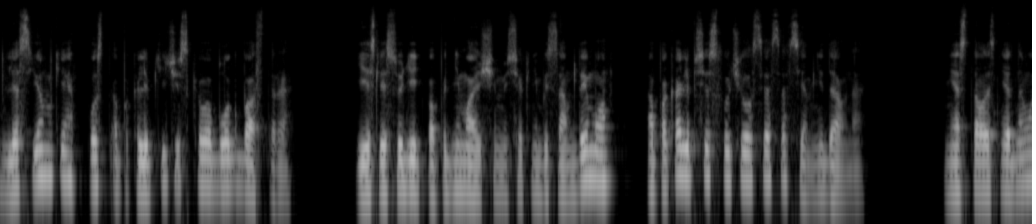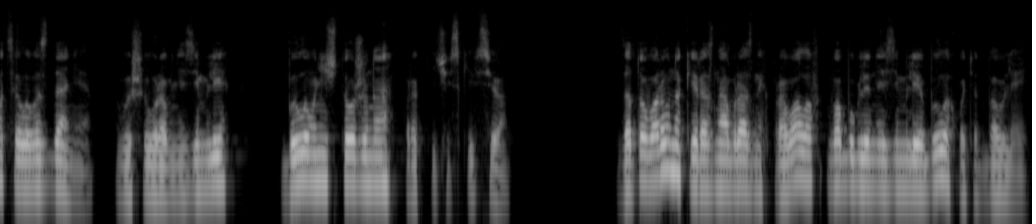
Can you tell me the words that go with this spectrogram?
для съемки постапокалиптического блокбастера. Если судить по поднимающемуся к небесам дыму, апокалипсис случился совсем недавно. Не осталось ни одного целого здания, выше уровня земли было уничтожено практически все. Зато воронок и разнообразных провалов в обугленной земле было хоть отбавляй.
